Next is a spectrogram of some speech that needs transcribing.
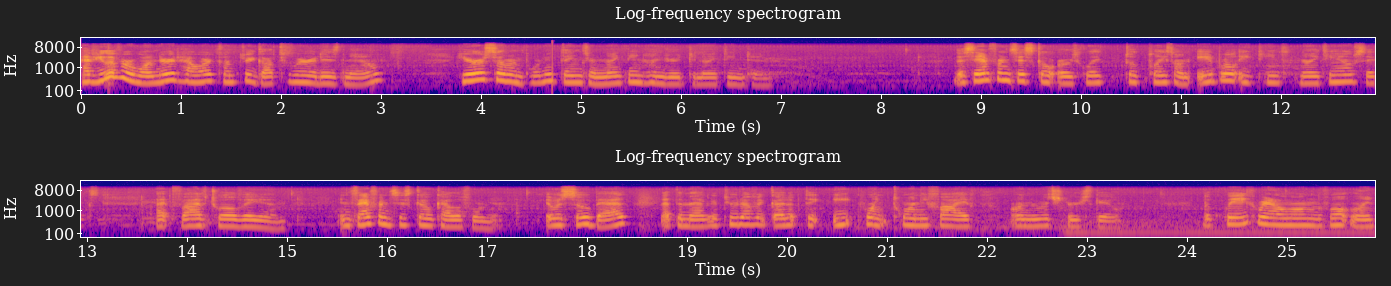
Have you ever wondered how our country got to where it is now? Here are some important things from 1900 to 1910. The San Francisco earthquake took place on April 18, 1906 at 5:12 a.m. in San Francisco, California. It was so bad that the magnitude of it got up to 8.25 on the Richter scale. The quake ran along the fault line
